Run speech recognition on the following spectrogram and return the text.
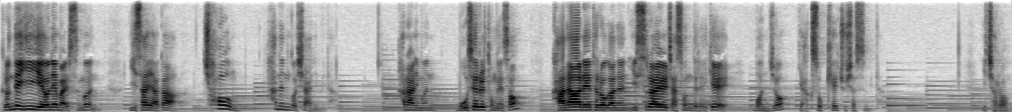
그런데 이 예언의 말씀은 이사야가 처음 하는 것이 아닙니다. 하나님은 모세를 통해서 가나안에 들어가는 이스라엘 자손들에게 먼저 약속해 주셨습니다. 이처럼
